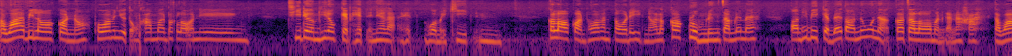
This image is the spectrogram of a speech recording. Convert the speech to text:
แต่ว่าบีรอก่อนเนาะเพราะว่ามันอยู่ตรงข้ามบ้านพักร้อนเอง ที่เดิมที่เราเก็บเห็ดไอเนี่ยแหละเห็ดหัวไม้ขีดอืมก็รอก่อนเพราะว่ามันโตได้อีกเนาะแล้วก็กลุ่มหนึ่งจำได้ไหมตอนที่บีเก็บได้ตอนนู่นอะ ก็จะรอเหมือนกันนะคะ แต่ว่า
